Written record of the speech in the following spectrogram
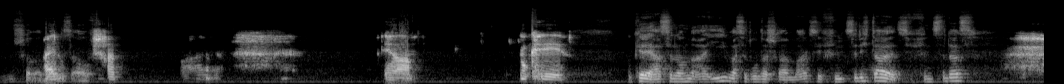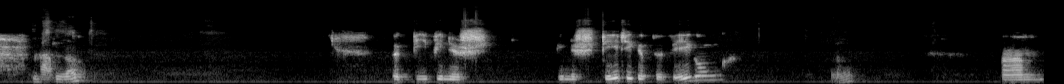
Mhm. Schau mal beides auf. schreib Ovale. Ja. Okay. Okay, hast du noch ein AI, was du drunter schreiben magst? Wie fühlst du dich da jetzt? Wie findest du das? Insgesamt? Irgendwie wie eine, wie eine stetige Bewegung. Ja. Ähm,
